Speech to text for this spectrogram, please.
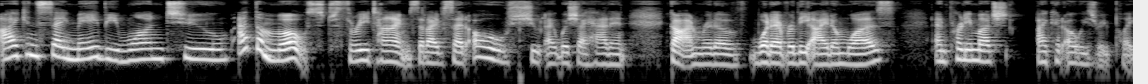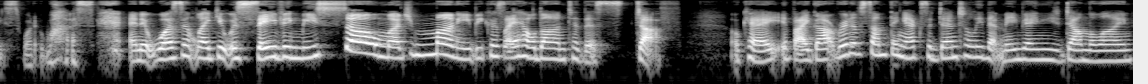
I can say maybe one, two, at the most three times that I've said, oh, shoot, I wish I hadn't gotten rid of whatever the item was. And pretty much I could always replace what it was. And it wasn't like it was saving me so much money because I held on to this stuff. Okay, if I got rid of something accidentally that maybe I needed down the line,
